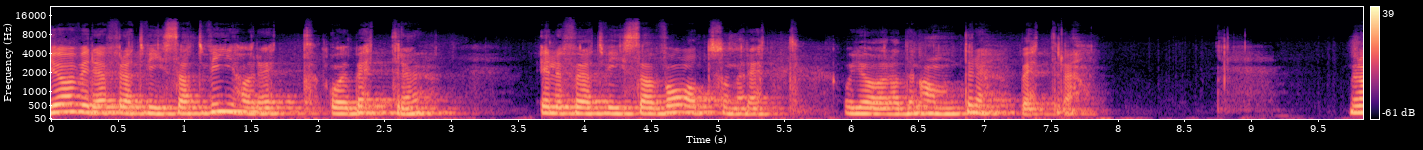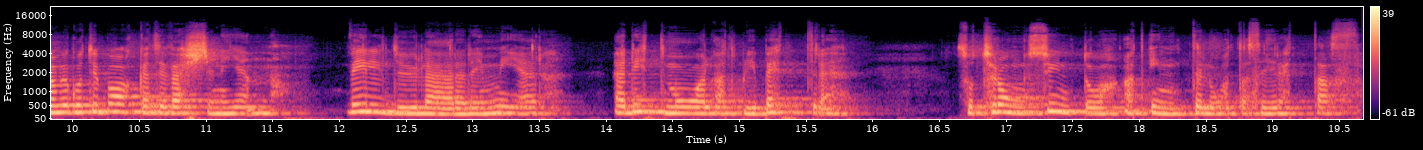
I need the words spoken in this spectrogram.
Gör vi det för att visa att vi har rätt och är bättre? Eller för att visa vad som är rätt och göra den andra bättre? Men om vi går tillbaka till versen igen. Vill du lära dig mer? Är ditt mål att bli bättre? Så trångsynt då att inte låta sig rättas.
